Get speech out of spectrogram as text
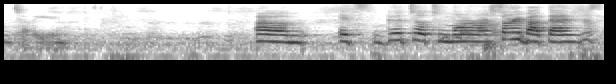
I'll tell you. Um, it's good till tomorrow. Sorry about that. It's just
